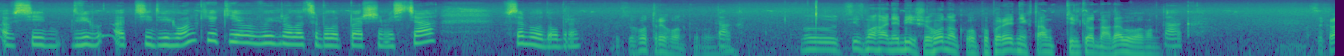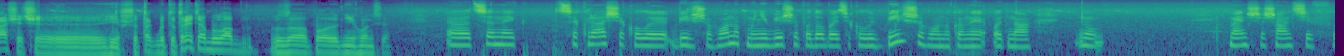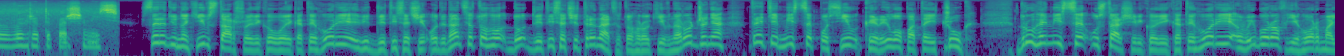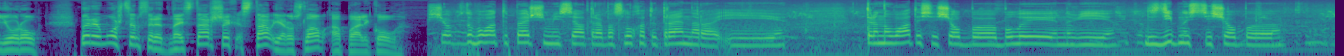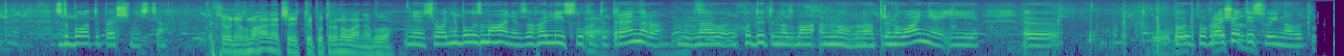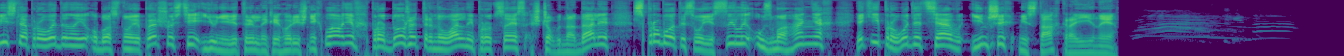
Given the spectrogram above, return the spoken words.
а всі дві, а ці дві гонки, які я виграла, це були перші місця. Все було добре. Всього три гонки було. Так, Ну, ці змагання більше гонок, у попередніх там тільки одна, да, була гонка? так. Це краще чи гірше? Так би ти третя була б за по одній гонці. Е, Це най... це краще, коли більше гонок. Мені більше подобається, коли більше гонок, а не одна. Ну, менше шансів виграти перше місце. Серед юнаків старшої вікової категорії від 2011 до 2013 років народження третє місце посів Кирило Патейчук. Друге місце у старшій віковій категорії виборов Єгор Майоров. Переможцем серед найстарших став Ярослав Апальков. Щоб здобувати перші місця, треба слухати тренера і тренуватися, щоб е, були нові здібності, щоб е, здобувати перші місця. Так сьогодні змагання чи типу тренування було? Ні, сьогодні були змагання. Взагалі слухати тренера, на, ходити на змаг... ну, на тренування і е, покращувати свої навики. Після проведеної обласної першості юні вітрильники горішніх плавнів продовжать тренувальний процес, щоб надалі спробувати свої сили у змаганнях, які проводяться в інших містах країни.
